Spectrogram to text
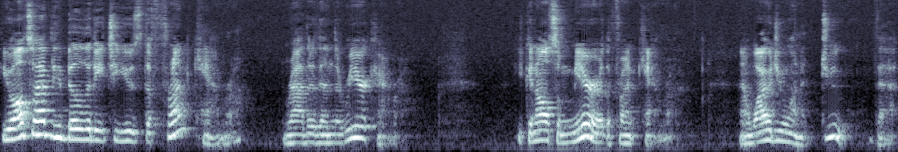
You also have the ability to use the front camera rather than the rear camera. You can also mirror the front camera. Now, why would you want to do that?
